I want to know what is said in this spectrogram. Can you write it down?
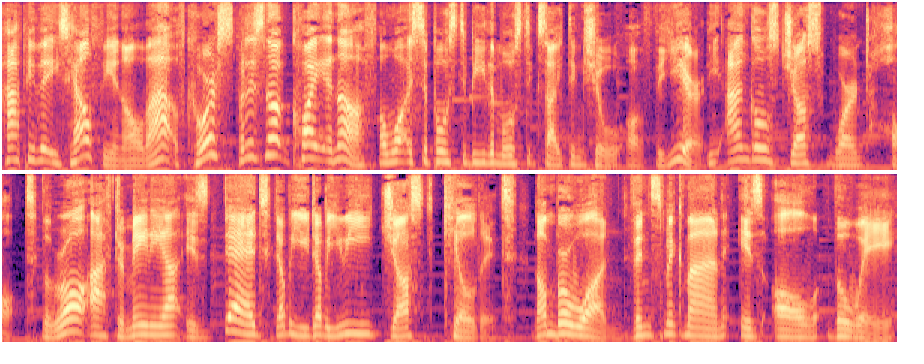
happy that he's healthy and all that, of course, but it's not quite enough on what is supposed to be the most exciting show of the year. The angles just weren't hot. The Raw after Mania is dead. WWE just killed it. Number one, Vince McMahon is all the way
